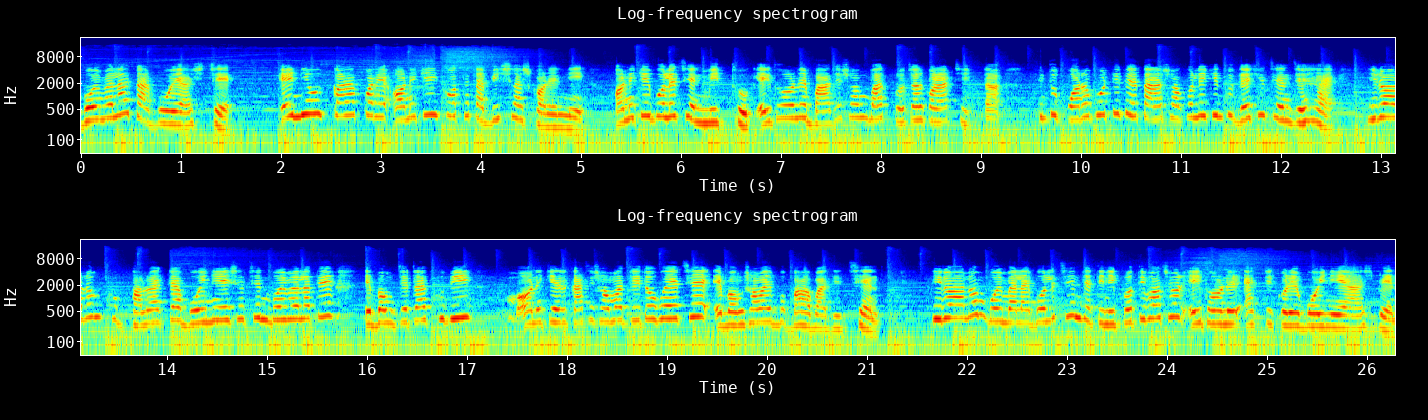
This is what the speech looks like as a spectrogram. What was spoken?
বইমেলায় তার বই আসছে। এই নিউজ করার পরে অনেকেই কথাটা বিশ্বাস করেননি। অনেকেই বলেছেন মিথ্যুক, এই ধরনের বাজে সংবাদ প্রচার করা ঠিক না। কিন্তু পরবর্তীতে তারা সকলেই কিন্তু দেখেছেন যে হ্যাঁ হিরো আলম খুব ভালো একটা বই নিয়ে এসেছেন বইমেলাতে এবং যেটা খুবই অনেকের কাছে সমাদৃত হয়েছে এবং সবাই বাহবা দিচ্ছেন। হিরো আলম বইমেলায় বলেছেন যে তিনি প্রতি বছর এই ধরনের একটি করে বই নিয়ে আসবেন।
